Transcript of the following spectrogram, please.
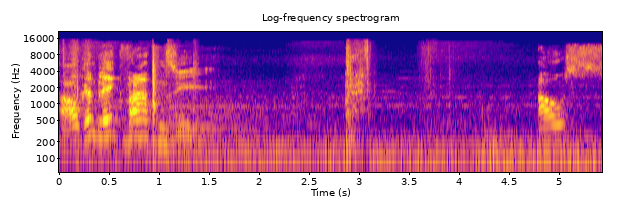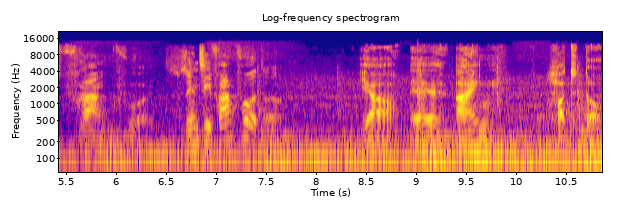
Augenblick, warten Sie. Aus Frankfurt. Sind Sie Frankfurter? Ja, äh, ein Hotdog.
